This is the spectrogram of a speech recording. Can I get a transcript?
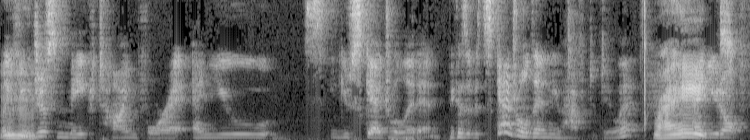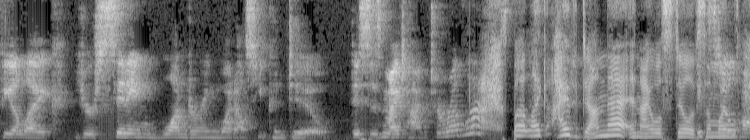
Like you mm-hmm. just make time for it and you you schedule it in. Because if it's scheduled in you have to do it. Right. and you don't feel like you're sitting wondering what else you can do this is my time to relax But like I've done that, and I will still if It's someone still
